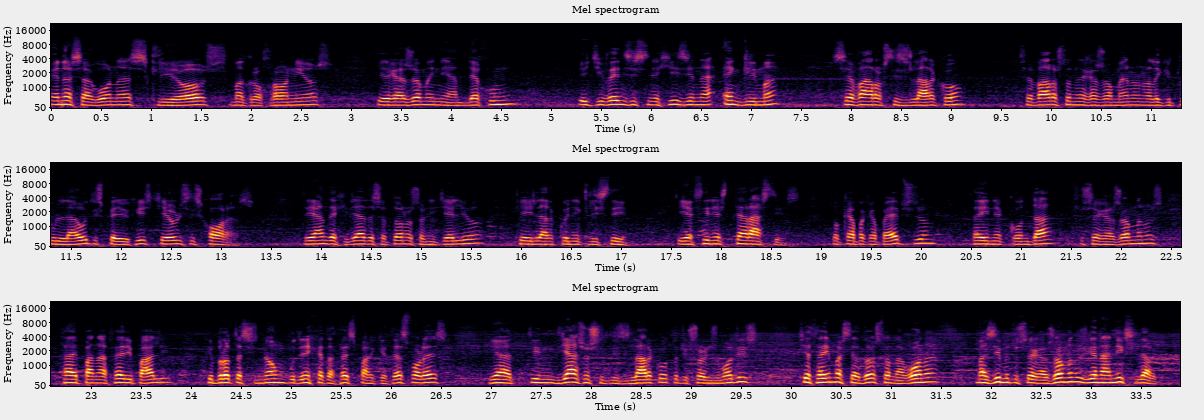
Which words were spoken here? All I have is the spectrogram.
Ένας αγώνας σκληρός, μακροχρόνιος, οι εργαζόμενοι αντέχουν, η κυβέρνηση συνεχίζει ένα έγκλημα σε βάρος της Λάρκο, σε βάρος των εργαζομένων αλλά και του λαού της περιοχής και όλης της χώρας. 30.000 ο στο Νικέλιο και η Λάρκο είναι κλειστή. Οι ευθύνες τεράστιες. Το ΚΚΕ θα είναι κοντά στους εργαζόμενους, θα επαναφέρει πάλι την πρόταση νόμου που την έχει καταθέσει αρκετέ φορές για την διάσωση της Λάρκο, τον εξορισμό της και θα είμαστε εδώ στον αγώνα μαζί με τους εργαζόμενους για να ανοίξει η Λάρκο.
